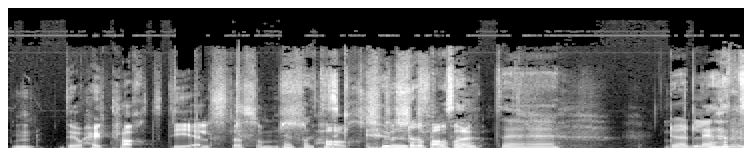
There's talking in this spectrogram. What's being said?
det er jo helt klart de eldste som de Det er har størst 100 fare for det. eh, dødelighet.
